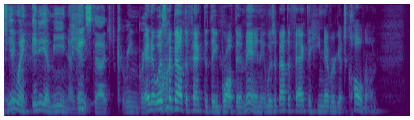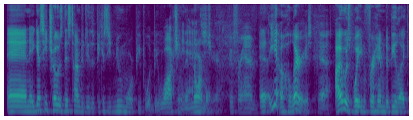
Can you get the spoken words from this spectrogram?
He went Idi Amin against uh, Karine Great. and it wasn't about the fact that they brought them in, it was about the fact that he never gets called on. And I guess he chose this time to do this because he knew more people would be watching than normal. Good for him. Uh, yeah, hilarious. Yeah. I was waiting for him to be like,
